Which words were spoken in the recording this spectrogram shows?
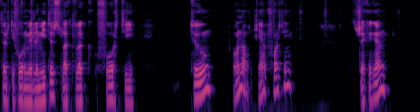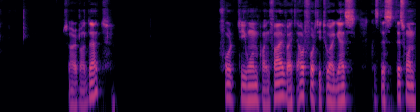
34 millimeters like like 42 oh no yeah 40 let's check again. Sorry about that. 41.5 or 42 I guess because this this one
